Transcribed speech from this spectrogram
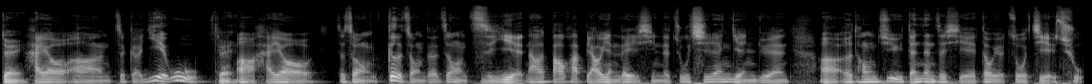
对，还有呃这个业务，对啊、呃，还有这。这种各种的这种职业，然后包括表演类型的主持人、演员啊、呃、儿童剧等等这些都有做接触。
